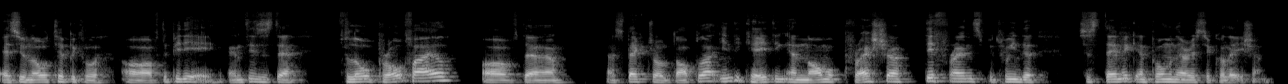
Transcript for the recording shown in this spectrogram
as you know, typical of the PDA. And this is the flow profile of the uh, spectral Doppler, indicating a normal pressure difference between the systemic and pulmonary circulation.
